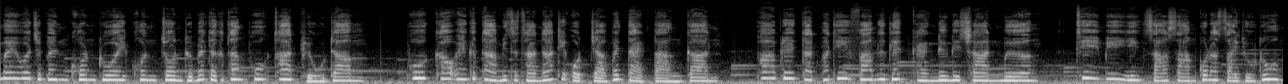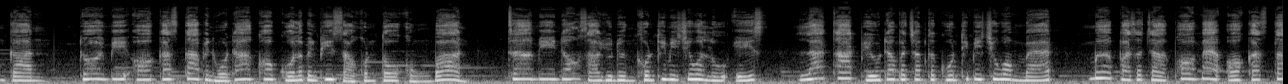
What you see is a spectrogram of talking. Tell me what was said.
ไม่ว่าจะเป็นคนรวยคนจนหรือแม้แต่กระทั่งพวกทาสผิวดำพวกเขาเองก็ต่างมีสถานะที่อดอยากไม่แตกต่างกัน ภาพได้ตัดมาที่ฟาร์มเล็ก ๆ แห่งหนึ่งในชานเมือง ที่มีหญิงสาวสามคนอาศัยอยู่ร่วมกัน โดยมีออกัสตาเป็นหัวหน้าครอบครัวและเป็นพี่สาวคนโตของบ้าน เธอมีน้องสาวอยู่หนึ่งคนที่มีชื่อว่าลูอิส และทาสผิวดำประจำตระกูลที่มีชื่อว่าแมท เมื่อปราศจากพ่อแม่ออกัสตา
